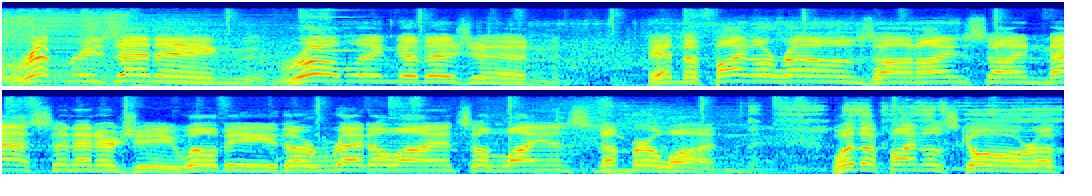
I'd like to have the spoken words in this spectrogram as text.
Representing Roebling Division in the final rounds on Einstein Mass and Energy will be the Red Alliance Alliance number one with a final score of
